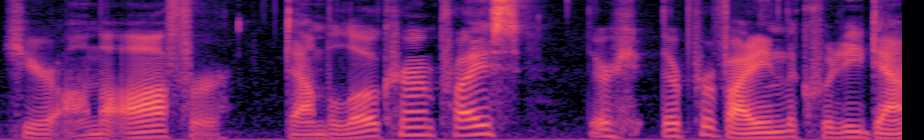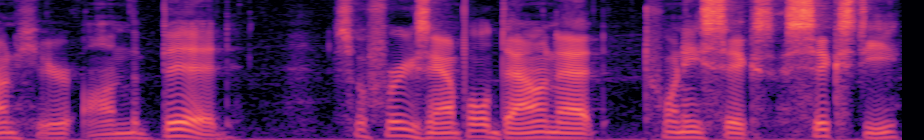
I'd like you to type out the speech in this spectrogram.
here on the offer. Down below current price, they're, they're providing liquidity down here on the bid. So for example, down at 2660,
